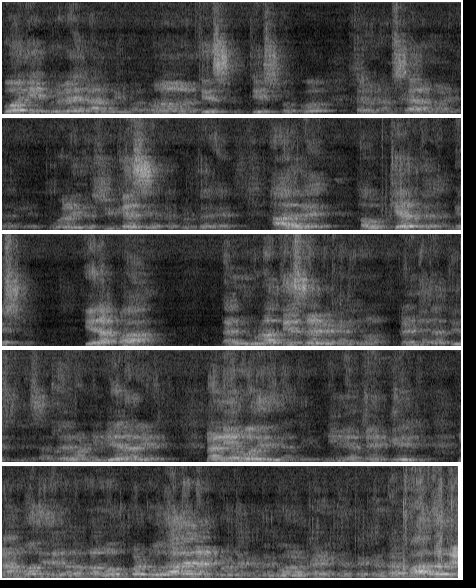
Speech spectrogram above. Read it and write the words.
ಹೋಗಿ, ಗುರುವೇ, ನಾನು ನಿಮ್ಮ ಋಣವನ್ನು ತೀರಿಸ್ ತೀರಿಸ್ಬೇಕು. ತನಗೆ ನಮಸ್ಕಾರ ಮಾಡಿ, ತನಗೆ ತಗೊಳ್ಳಿ ಸ್ವೀಕರಿಸಿ ಅಂತ ಕೊಡ್ತಾರೆ. ಆದರೆ ಅವ್ರು ಕೇಳ್ತಾರೆ ನೆಕ್ಸ್ಟ್ ಏನಪ್ಪ? ನನಗೆ ಋಣ ತೀರಿಸಲೇಬೇಕಾ ನೀನು? ಖಂಡಿತ ತೀರಿಸ್ತೀನಿ ಸರ್. ದಯಮಾಡಿ ನೀವು ಏನಾದ್ರು ಹೇಳಿ. ನಾನು ಏನು ಓದಿದ್ದೀನಿ ಅಂತ ಹೇಳಿ. ನೀವು M A P H D ನಾನು ಓದಿದ್ದೇನೆ, ನಾನು ಒಂದು ಪಟ್ಟು ಓದಿ ಅದೇ ನನಗೆ ಕೊಡ್ತಕ್ಕಂಥ ಗೌರವ ಕಾಣಿಕೆ ಅಂತಕ್ಕಂಥ ಮಾತನ್ನು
